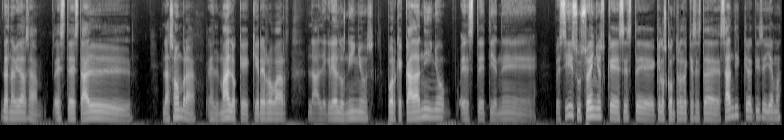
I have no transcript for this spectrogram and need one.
la Navidad, o sea, este está el la sombra, el malo que quiere robar la alegría de los niños, porque cada niño este tiene pues sí, sus sueños que es este que los controla que es esta Sandy, creo que se llama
